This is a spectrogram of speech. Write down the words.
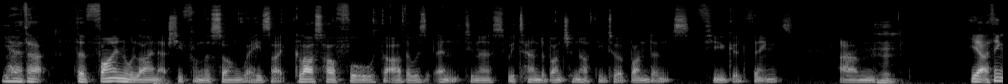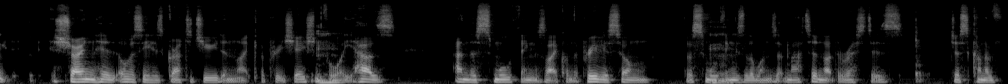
yeah, that the final line actually from the song where he's like, "Glass half full, the other was emptiness. We turned a bunch of nothing to abundance. Few good things." Um, Yeah, I think shown his obviously his gratitude and like appreciation for what he has, and the small things like on the previous song, the small things are the ones that matter, and like the rest is just kind of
